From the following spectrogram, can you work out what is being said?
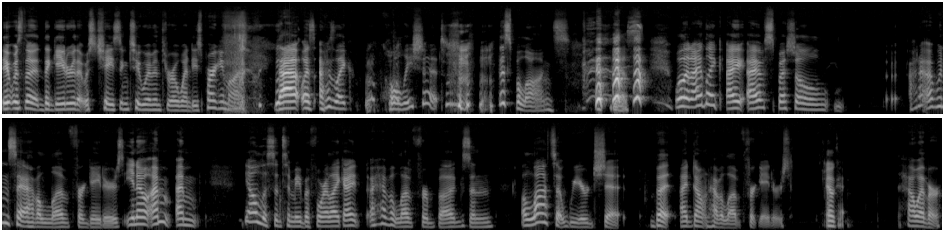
It was the the gator that was chasing two women through a Wendy's parking lot. that was I was like, holy shit. This belongs. yes. Well, and I like I I have special I, I wouldn't say I have a love for gators. You know, I'm I'm y'all listened to me before. Like I I have a love for bugs and a lots of weird shit, but I don't have a love for gators. Okay. However,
